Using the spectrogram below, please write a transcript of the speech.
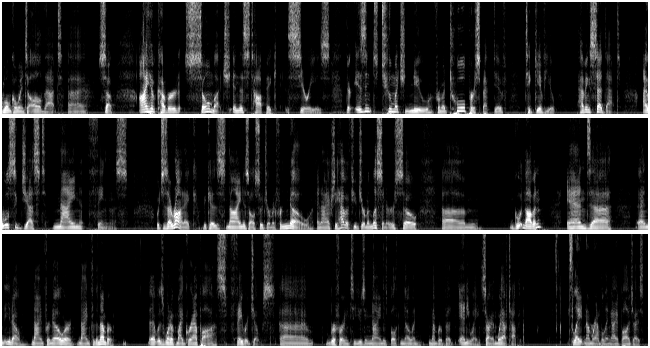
won't go into all of that. Uh, so. I have covered so much in this topic series. There isn't too much new from a tool perspective to give you. Having said that, I will suggest nine things, which is ironic because nine is also German for no, and I actually have a few German listeners, so um, guten Abend, and uh, and you know nine for no or nine for the number. That was one of my grandpa's favorite jokes. Uh, referring to using nine as both no and number. But anyway, sorry, I'm way off topic. It's late and I'm rambling. I apologize.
